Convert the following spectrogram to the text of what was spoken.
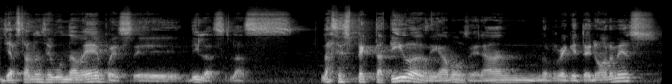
ya estando en segunda B, pues di, las, las, las expectativas, digamos, eran requete enormes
